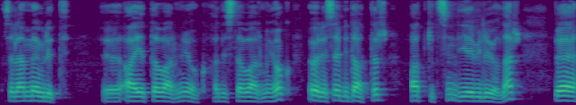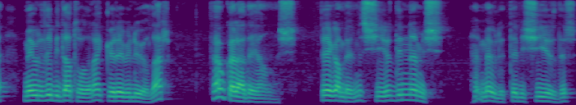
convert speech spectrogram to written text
Mesela mevlid. E, ayette var mı? Yok. Hadiste var mı? Yok. Öyleyse bidattır. At gitsin diyebiliyorlar. Ve mevlidi bidat olarak görebiliyorlar. Fevkalade yanlış. Peygamberimiz şiir dinlemiş. Mevlid de bir şiirdir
